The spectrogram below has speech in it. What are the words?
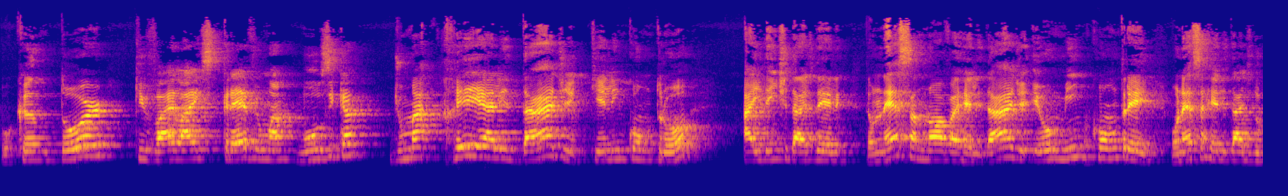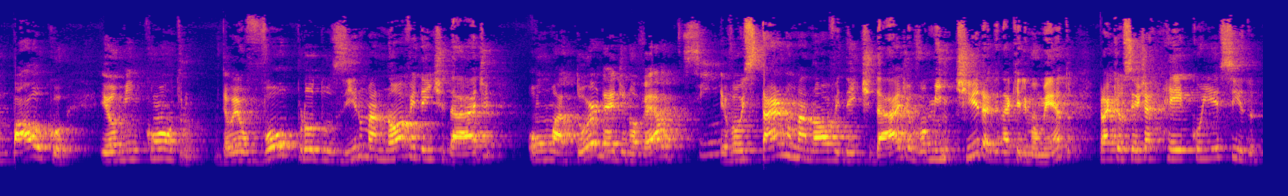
O cantor que vai lá e escreve uma música de uma realidade que ele encontrou a identidade dele. Então, nessa nova realidade, eu me encontrei. Ou nessa realidade do palco, eu me encontro. Então, eu vou produzir uma nova identidade. Ou um ator né, de novela, Sim. eu vou estar numa nova identidade, eu vou mentir ali naquele momento para que eu seja reconhecido.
